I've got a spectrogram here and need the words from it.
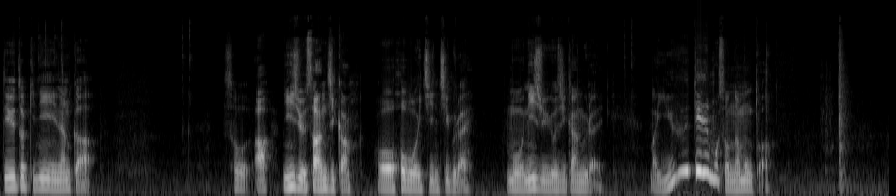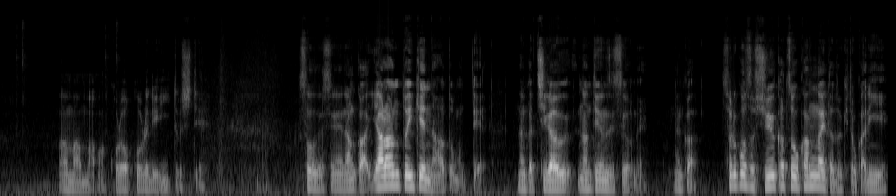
っていう時になんかそうあ23時間。ほぼ1日ぐらい。もう24時間ぐらい。まあ言うてでもそんなもんか。まあまあまあこれはこれでいいとして。そうですね。なんかやらんといけんなと思って。なんか違うなんて言うんですよね。なんかそれこそ就活を考えた時とかに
